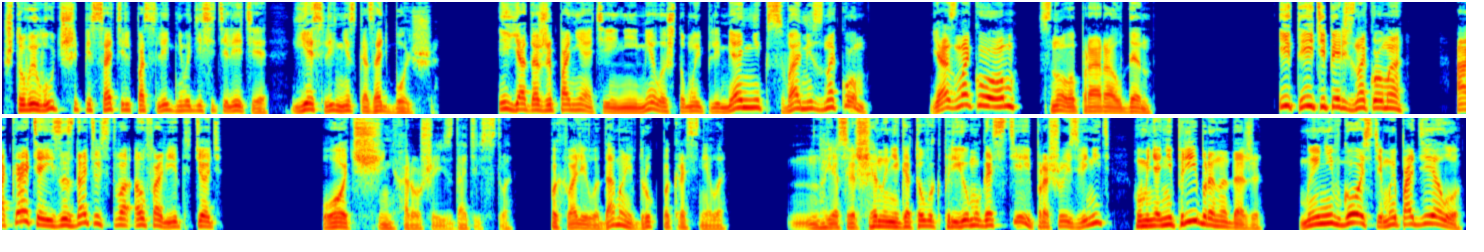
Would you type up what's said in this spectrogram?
что вы лучший писатель последнего десятилетия, если не сказать больше. И я даже понятия не имела, что мой племянник с вами знаком». «Я знаком», — снова проорал Дэн. «И ты теперь знакома а Катя из издательства «Алфавит», теть». «Очень хорошее издательство», — похвалила дама и вдруг покраснела. «Но я совершенно не готова к приему гостей, прошу извинить, у меня не прибрано даже». «Мы не в гости, мы по делу»,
